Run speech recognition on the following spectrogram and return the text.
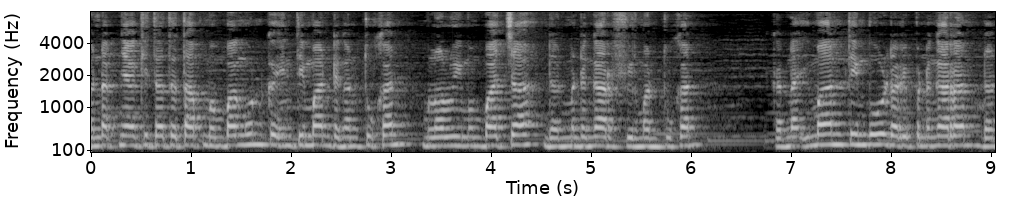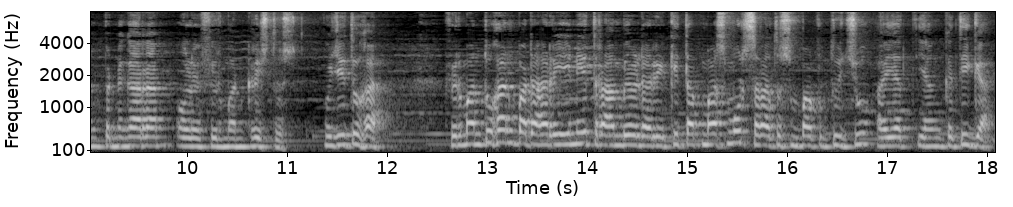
Hendaknya kita tetap membangun keintiman dengan Tuhan melalui membaca dan mendengar firman Tuhan, karena iman timbul dari pendengaran dan pendengaran oleh firman Kristus. Puji Tuhan. Firman Tuhan pada hari ini terambil dari kitab Mazmur 147 ayat yang ketiga.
